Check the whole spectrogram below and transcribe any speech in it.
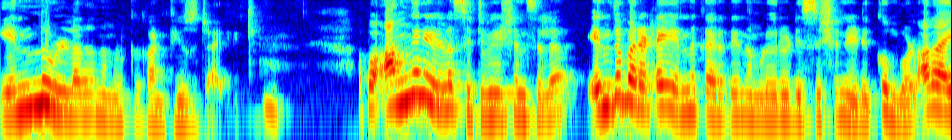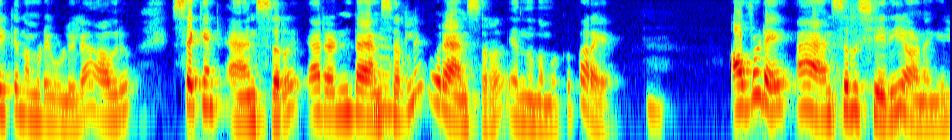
എന്നുള്ളത് നമുക്ക് കൺഫ്യൂസ്ഡ് ആയിരിക്കും. അപ്പോൾ അങ്ങനെയുള്ള സിറ്റുവേഷൻസിൽ എന്ത് വരട്ടെ എന്ന് കരുതി നമ്മളൊരു ഡിസിഷൻ എടുക്കുമ്പോൾ അതായിരിക്കും നമ്മുടെ ഉള്ളിൽ ആ ഒരു സെക്കൻഡ് ആൻസർ ആ രണ്ട് ആൻസറിൽ ഒരു ആൻസർ എന്ന് നമുക്ക് പറയാം. അവിടെ ആ ആൻസർ ശരിയാണെങ്കിൽ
